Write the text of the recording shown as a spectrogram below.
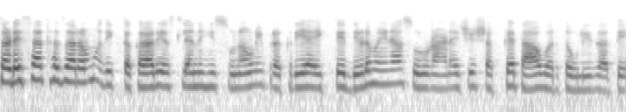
साडेसात हजाराहून अधिक तक्रारी असल्याने ही सुनावणी प्रक्रिया एक ते दीड महिना सुरू राहण्याची शक्यता वर्तवली जाते.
